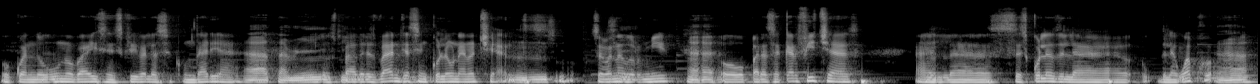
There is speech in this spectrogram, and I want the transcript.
O cuando uno va y se inscribe a la secundaria, Ah, también. los sí. padres van, ya hacen cola una noche antes, se van a dormir. Ajá. O para sacar fichas a las escuelas de la, de la UAPJO, Ah,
